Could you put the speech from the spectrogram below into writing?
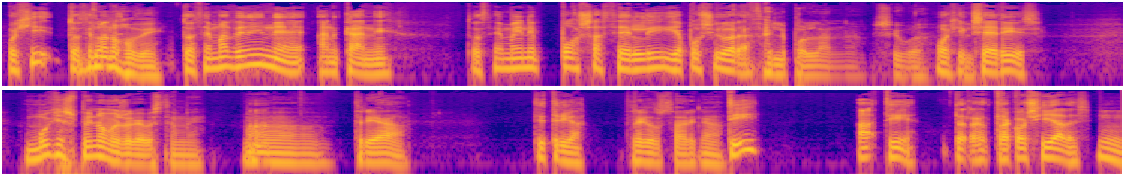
Όχι, το Δεν τον θέμα, έχω δει. το θέμα δεν είναι αν κάνει. Το θέμα είναι πόσα θέλει για πόση ώρα. Θέλει πολλά, ναι, σίγουρα. Όχι, ξέρεις. Μου είχε πει νομίζω κάποια στιγμή. Α. Α, τρία. Τι τρία; Τρία εκατοστάρικα. Τι; Α, τι; Τρα- 300.000. Μμ.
